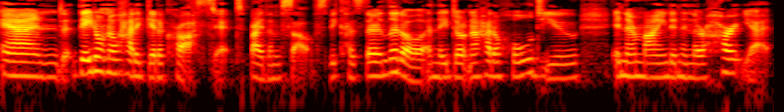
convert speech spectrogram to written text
and they don't know how to get across it by themselves because they're little and they don't know how to hold you in their mind and in their heart yet.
